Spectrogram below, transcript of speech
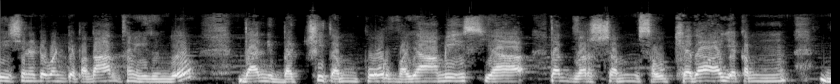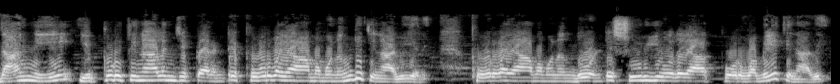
చేసినటువంటి పదార్థం ఏదుందో దాన్ని భక్షితం పూర్వయామేస్య తద్వర్షం సౌఖ్యదాయకం. దాన్ని ఎప్పుడు తినాలని చెప్పారంటే పూర్వయామమునందు తినాలి అని. పూర్వయామమునందు అంటే సూర్యోదయాత్ పూర్వమే తినాలి.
